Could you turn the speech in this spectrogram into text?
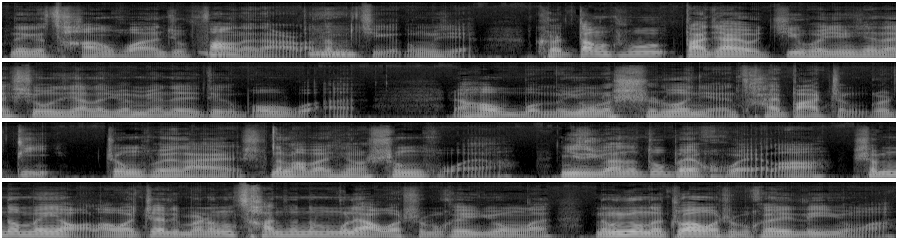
那个残环就放在那儿了，嗯那么几个东西。可是当初大家有机会，因为现在修建了圆明园的这个博物馆，然后我们用了十多年才把整个地争回来，那老百姓要生活呀。你的园子都被毁了，什么都没有了。我这里面能残存的木料，我是不是可以用啊？能用的砖，我是不是可以利用啊？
